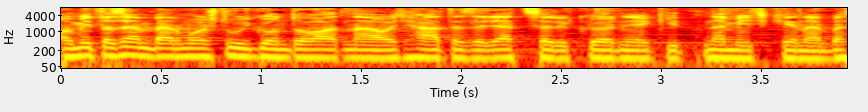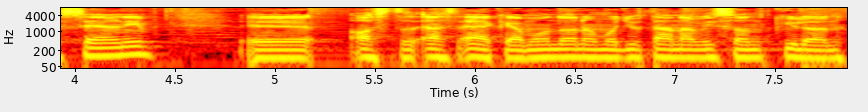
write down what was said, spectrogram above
amit az ember most úgy gondolhatná, hogy hát ez egy egyszerű környék, itt nem így kéne beszélni. Azt, azt el kell mondanom, hogy utána viszont külön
